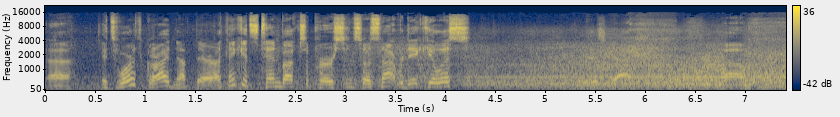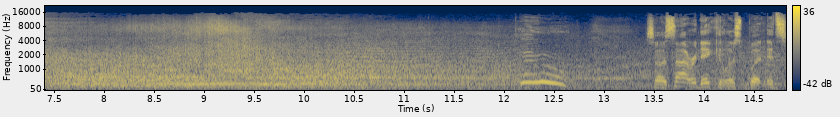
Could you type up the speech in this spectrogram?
uh, it's worth riding up there. I think it's 10 bucks a person, so it's not ridiculous. Look at this guy. Um, so it's not ridiculous, but it's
